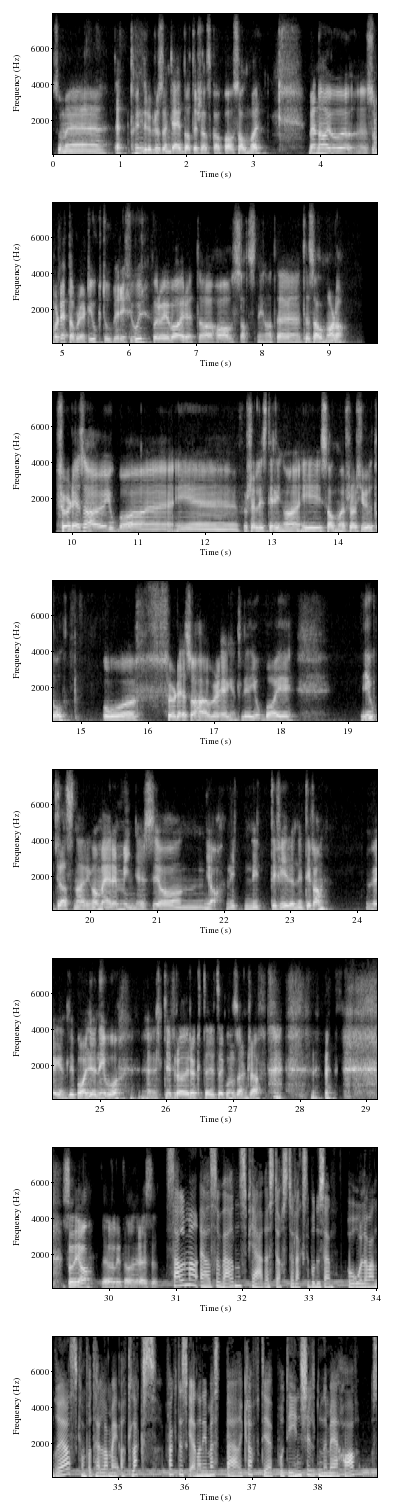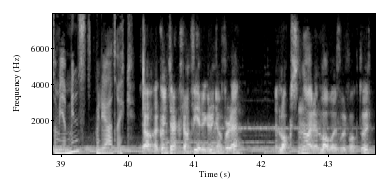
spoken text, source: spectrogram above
Som er 100% eid datterselskap av SalMar. Men jo, som ble etablert i oktober i fjor for å ivareta havsatsinga til, til SalMar. da. Før det så har jeg jobba eh, i forskjellige stillinger i SalMar fra 2012. Og før det så har jeg vel egentlig jobba i, i oppdrettsnæringa mer eller mindre siden ja, 1994-95 egentlig på alle nivå. Helt fra røkter til konsernsjef. Så ja, det er litt av en reise. SalMar er altså verdens fjerde største lakseprodusent, og Olav Andreas kan fortelle meg at laks faktisk er en av de mest bærekraftige proteinkildene vi har, som gir minst miljøavtrykk. Ja, jeg kan trekke fram fire grunner for det. Laksen har en lavere fòrfaktor.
